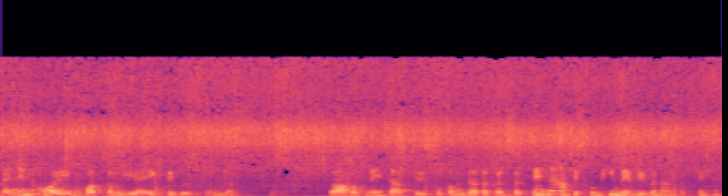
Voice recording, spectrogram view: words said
मैंने ना ऑयल बहुत कम लिया एक टेबल स्पून बस। तो आप अपने हिसाब से इसको कम ज़्यादा कर सकते हैं, आप इसको घी में भी बना सकते हैं।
